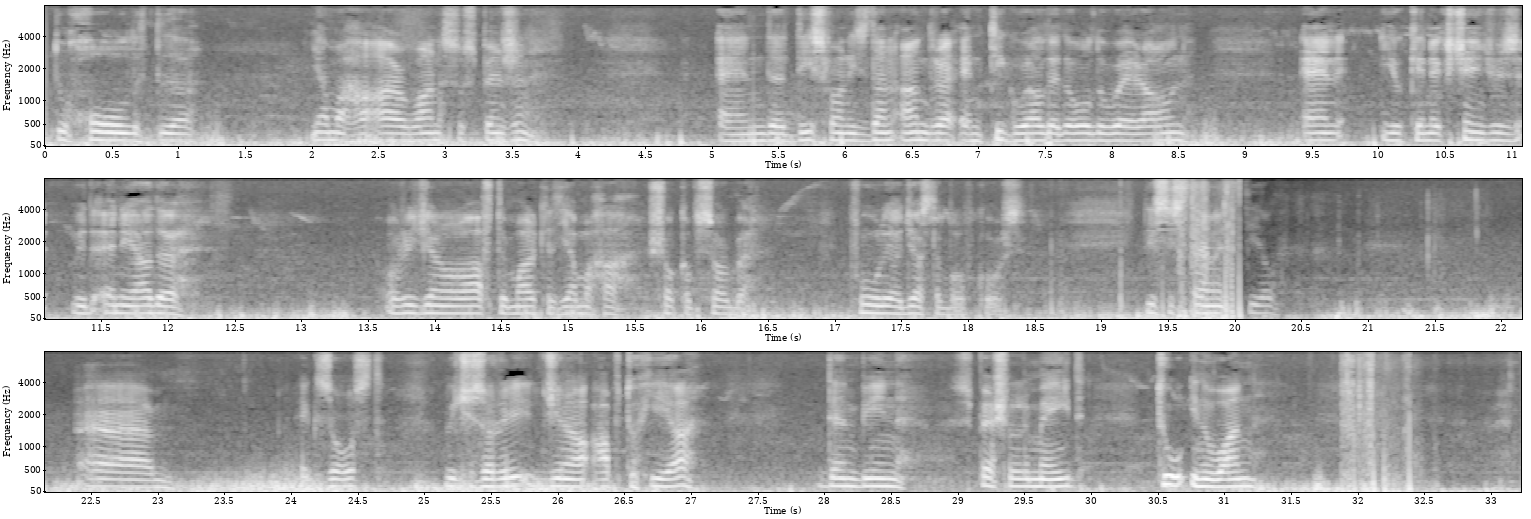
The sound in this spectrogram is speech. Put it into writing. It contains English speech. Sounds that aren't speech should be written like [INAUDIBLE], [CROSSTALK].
to hold the Yamaha R1 suspension. And uh, this one is done under and TIG welded all the way around. And you can exchange with, with any other original aftermarket Yamaha shock absorber. Fully adjustable of course. This is stainless steel um, exhaust which is original up to here then being specially made two in one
